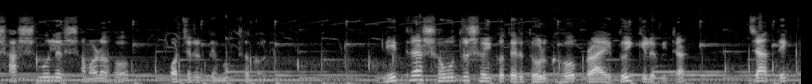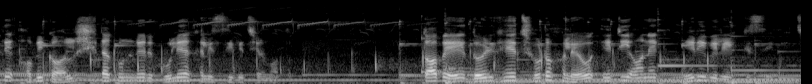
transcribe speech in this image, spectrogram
শ্বাসমূলের সমারোহ পর্যটকদের মুগ্ধ করে। নিদ্রা সমুদ্র সৈকতের দৈর্ঘ্য প্রায় দুই কিলোমিটার, যা দেখতে অবিকল সীতাকুণ্ডের গুলিয়াখালী সি বিচের মতো। তবে দৈর্ঘ্যে ছোট হলেও এটি অনেক নিরিবিলি একটি sea beach.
